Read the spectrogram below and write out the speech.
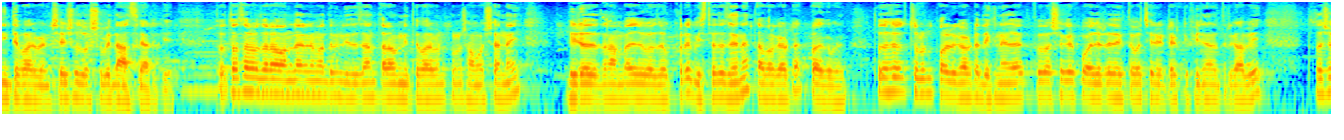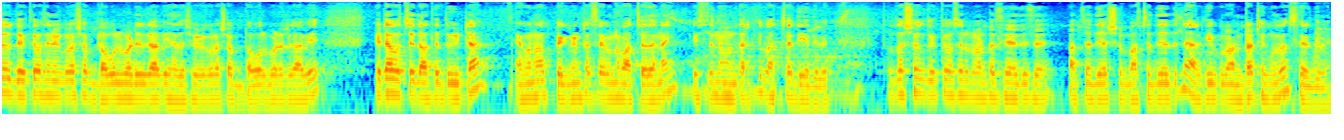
নিতে পারবেন, সেই সুযোগ সুবিধা আছে আর কি। তো তাছাড়াও যারা অনলাইনের মাধ্যমে নিতে চান, তারাও নিতে পারবেন, কোনো সমস্যা নেই। ভিডিওতে নাম্বারে যোগাযোগ করে বিস্তারিত জেনে তারপর গাড়িটা ক্রয় করবেন। তো দর্শক, চলুন পরের গাড়িটা দেখে নেওয়া যাক। তো দর্শকের পরে যেটা দেখতে পাচ্ছেন, এটা একটি ফিজানাতের গাভি। তো দর্শক, দেখতে পাচ্ছেন, এগুলো সব ডবল বডির গাভি। হ্যাঁ দর্শক, এগুলো সব ডবল বডির গাভি। এটা হচ্ছে দাঁতে দুইটা। এখনও প্রেগনেন্ট আছে এখনও বাচ্চা দেয় নাই। কিছুদিনের মধ্যে আর কি বাচ্চা দিয়ে দেবে। তো দর্শক দেখতে পাচ্ছেন উলানটা ছেড়ে দিছে বাচ্চা দিয়ে বাচ্চা দিয়ে দিলে আর কি উলানটা ঠিকমতো ছেড়ে দেবে।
